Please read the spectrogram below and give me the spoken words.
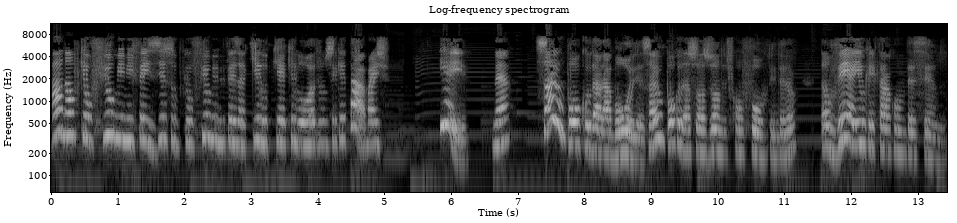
ah, não, porque o filme me fez isso, porque o filme me fez aquilo, porque aquilo outro, não sei o que. Tá, mas. E aí? Né? Sai um pouco da, da bolha, sai um pouco da sua zona de conforto, entendeu? Então, vê aí o que está acontecendo.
